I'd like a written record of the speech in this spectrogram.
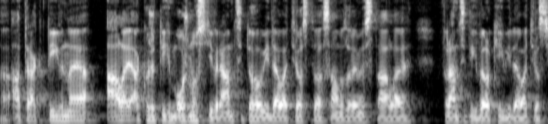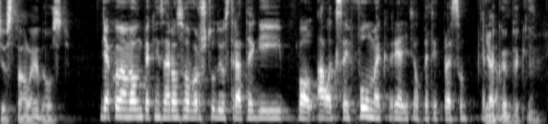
atraktívne, ale akože tých možností v rámci toho vydavateľstva samozrejme stále, v rámci tých veľkých vydavateľstiev stále je dosť. Ďakujem vám veľmi pekne za rozhovor. Štúdiu stratégií bol Alexej Fulmek, riaditeľ Petit Pressu. Ďakujem, Ďakujem pekne.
